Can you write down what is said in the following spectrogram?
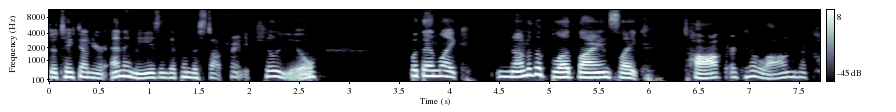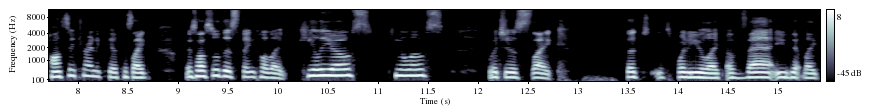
to take down your enemies and get them to stop trying to kill you. But then like none of the bloodlines like talk or get along. and They're constantly trying to kill because like there's also this thing called like Kelios, Kelos, which is like that's it's when you like event you get like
